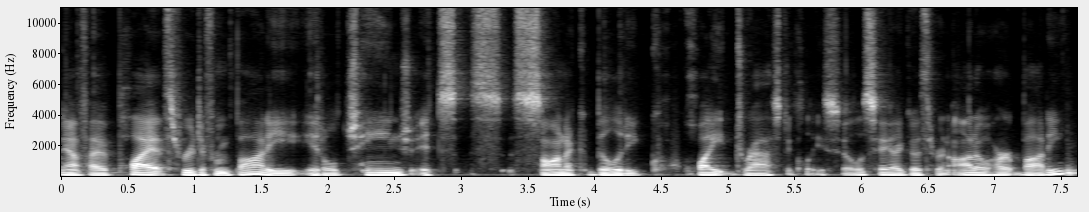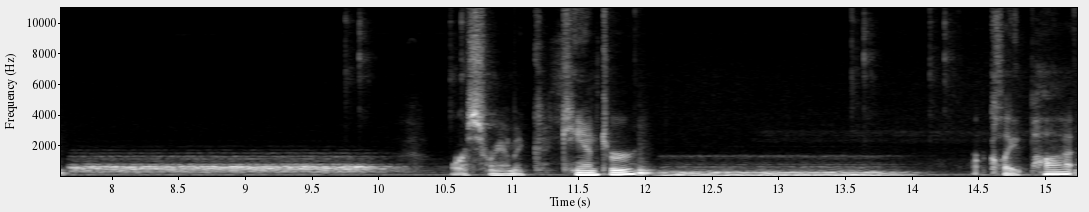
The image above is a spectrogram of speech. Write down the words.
Now, if I apply it through a different body, it'll change its sonic ability quite drastically. So let's say I go through an auto harp body or a ceramic canter or clay pot.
